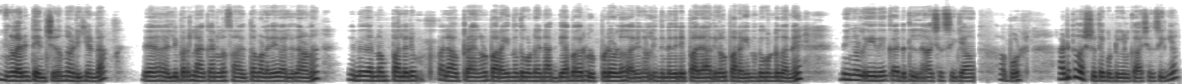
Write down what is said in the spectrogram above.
നിങ്ങളാരും ടെൻഷനൊന്നും അടിക്കേണ്ട. ലിബറലാക്കാനുള്ള സാധ്യത വളരെ വലുതാണ്. എന്ന് കാരണം പലരും പല അഭിപ്രായങ്ങൾ പറയുന്നത് കൊണ്ട് തന്നെ അധ്യാപകർ ഉൾപ്പെടെയുള്ള കാര്യങ്ങൾ ഇതിനെതിരെ പരാതികൾ പറയുന്നത് കൊണ്ട് തന്നെ നിങ്ങൾ ഏത് കാര്യത്തിൽ ആശ്വസിക്കാം. അപ്പോൾ അടുത്ത വർഷത്തെ കുട്ടികൾക്ക് ആശ്വസിക്കാം.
